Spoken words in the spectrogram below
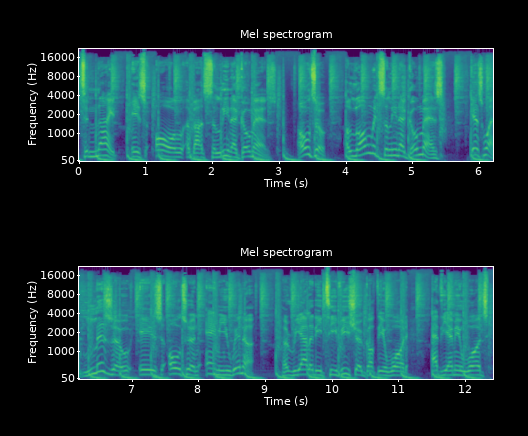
Tonight is all about Selena Gomez. Also, along with Selena Gomez, guess what? Lizzo is also an Emmy winner. Her reality TV show got the award at the Emmy Awards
